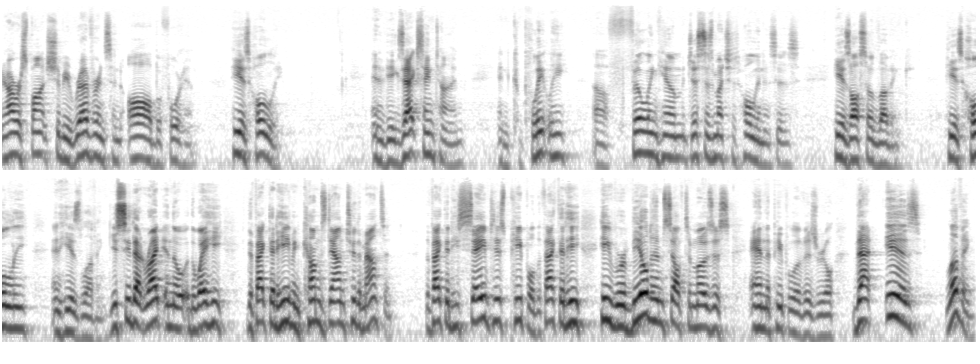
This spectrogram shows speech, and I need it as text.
and our response should be reverence and awe before Him. He is holy. And at the exact same time, and completely uh, filling Him just as much as holiness is, He is also loving. He is holy and He is loving. You see that right in the, the way He, the fact that He even comes down to the mountain the fact that he saved his people, the fact that he, he revealed himself to Moses and the people of Israel, that is loving.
